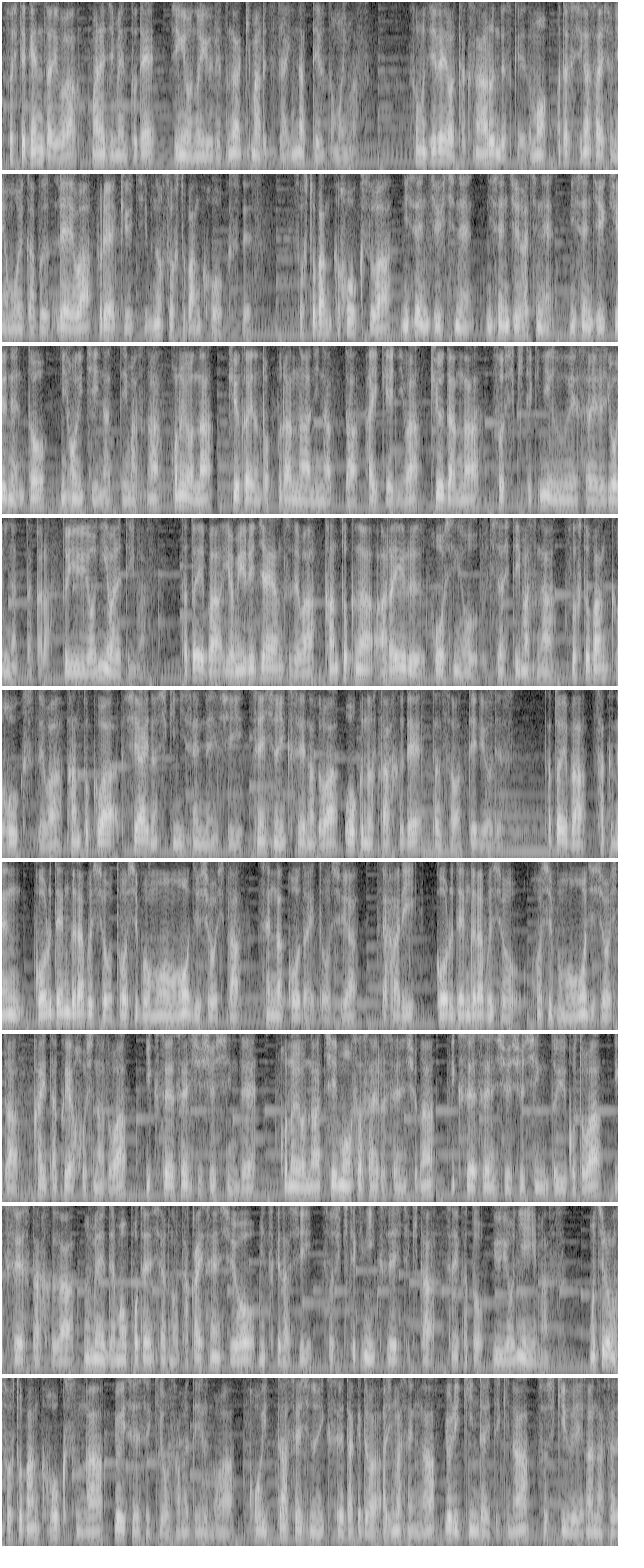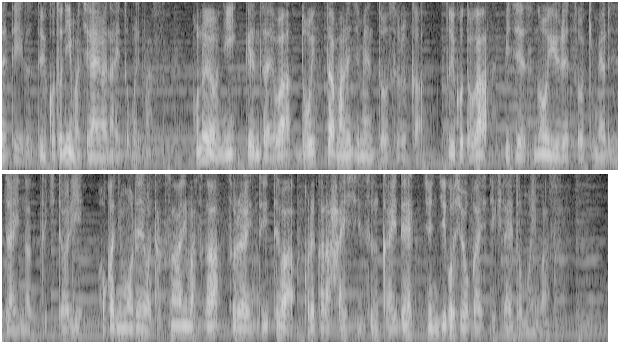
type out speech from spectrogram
そして現在はマネジメントで事業の優劣が決まる時代になっていると思います。その事例はたくさんあるんですけれども私が最初に思い浮かぶ例はプロ野球チームのソフトバンクホークスです。ソフトバンクホークスは2017年2018年2019年と日本一になっていますがこのような球界のトップランナーになった背景には球団が組織的に運営されるようになったからというように言われています。例えば読売ジャイアンツでは監督があらゆる方針を打ち出していますがソフトバンクホークスでは監督は試合の指揮に専念し選手の育成などは多くのスタッフで携わっているようです。例えば昨年ゴールデングラブ賞投手部門を受賞した千賀滉大投手ややはりゴールデングラブ賞保守部門を受賞した甲斐拓也捕手などは育成選手出身でこのようなチームを支える選手が育成選手出身ということは育成スタッフが無名でもポテンシャルの高い選手を見つけ出し組織的に育成してきた成果というように言えます。もちろんソフトバンクホークスが良い成績を収めているのはこういった選手の育成だけではありませんがより近代的な組織運営がなされているということに間違いはないと思います。このように現在はどういったマネジメントをするかということがビジネスの優劣を決める時代になってきており他にも例はたくさんありますがそれらについてはこれから配信する回で順次ご紹介していきたいと思います。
